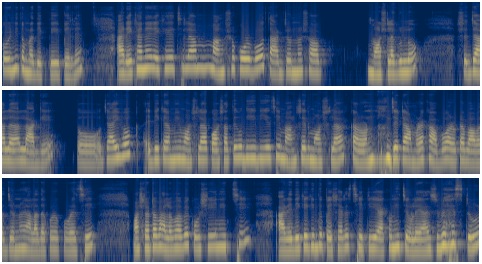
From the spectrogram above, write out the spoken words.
করিনি, তোমরা দেখতেই পেলে। আর এখানে রেখেছিলাম মাংস করব, তার জন্য সব মশলাগুলো যা লাগে। তো যাই হোক, এদিকে আমি মশলা কষাতেও দিয়ে দিয়েছি মাংসের মশলা, কারণ যেটা আমরা খাব আর ওটা বাবার জন্যই আলাদা করে করেছি। মশলাটা ভালোভাবে কষিয়ে নিচ্ছি। আর এদিকে কিন্তু প্রেশারের ছিটি এখনই চলে আসবে স্টুর।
